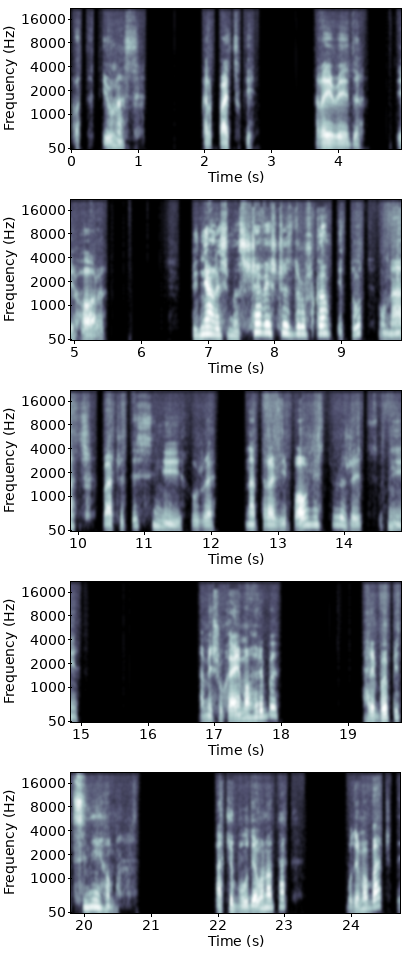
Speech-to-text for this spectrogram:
От такі у нас карпатські краєвиди і гори. Піднялись ми ще вище з дружком, і тут у нас, бачите, сніг уже. На траві повністю лежить сніг. А ми шукаємо гриби. Гриби під снігом. А чи буде воно так? Будемо бачити.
